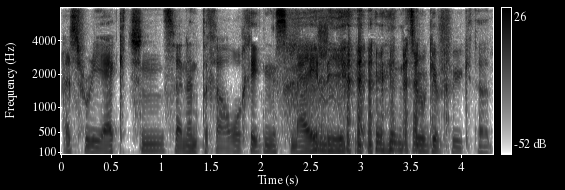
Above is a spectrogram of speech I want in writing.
als Reaction so einen traurigen Smiley hinzugefügt hat.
